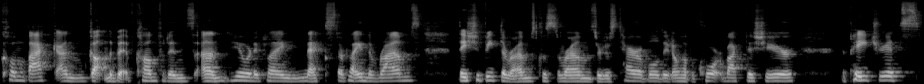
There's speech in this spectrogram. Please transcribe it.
come back and gotten a bit of confidence. And who are they playing next? They're playing the Rams. They should beat the Rams because the Rams are just terrible. They don't have a quarterback this year. The Patriots.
